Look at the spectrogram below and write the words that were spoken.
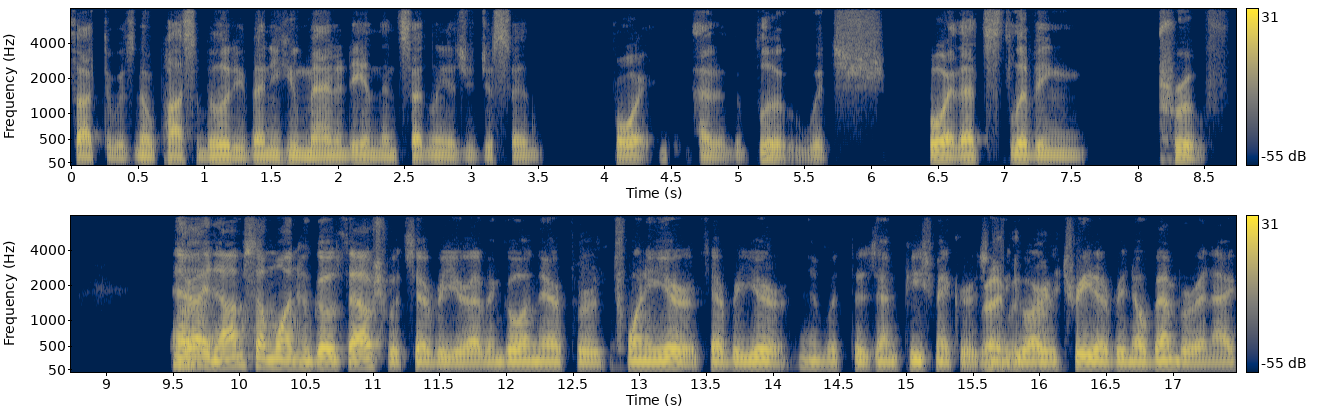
thought there was no possibility of any humanity and then suddenly as you just said boy out of the blue, which, boy, that's living proof. All right. Now I'm someone who goes to Auschwitz every year. I've been going there for 20 years, every year, and with the Zen peacemakers. Right, and we do our retreat every November, and I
